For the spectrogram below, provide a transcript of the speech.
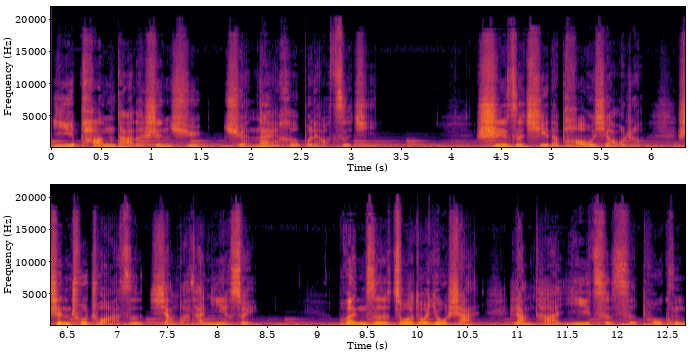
以庞大的身躯，却奈何不了自己。狮子气得咆哮着，伸出爪子想把它捏碎。蚊子左躲右闪，让它一次次扑空。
